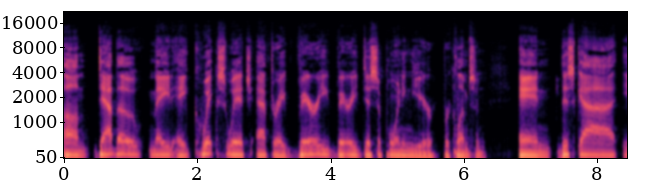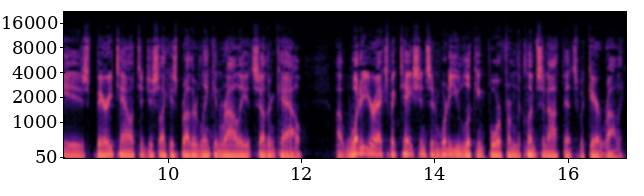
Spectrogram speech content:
Um, Dabo made a quick switch after a very, very disappointing year for Clemson. And this guy is very talented, just like his brother Lincoln Riley at Southern Cal. Uh, what are your expectations and what are you looking for from the Clemson offense with Garrett Riley?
